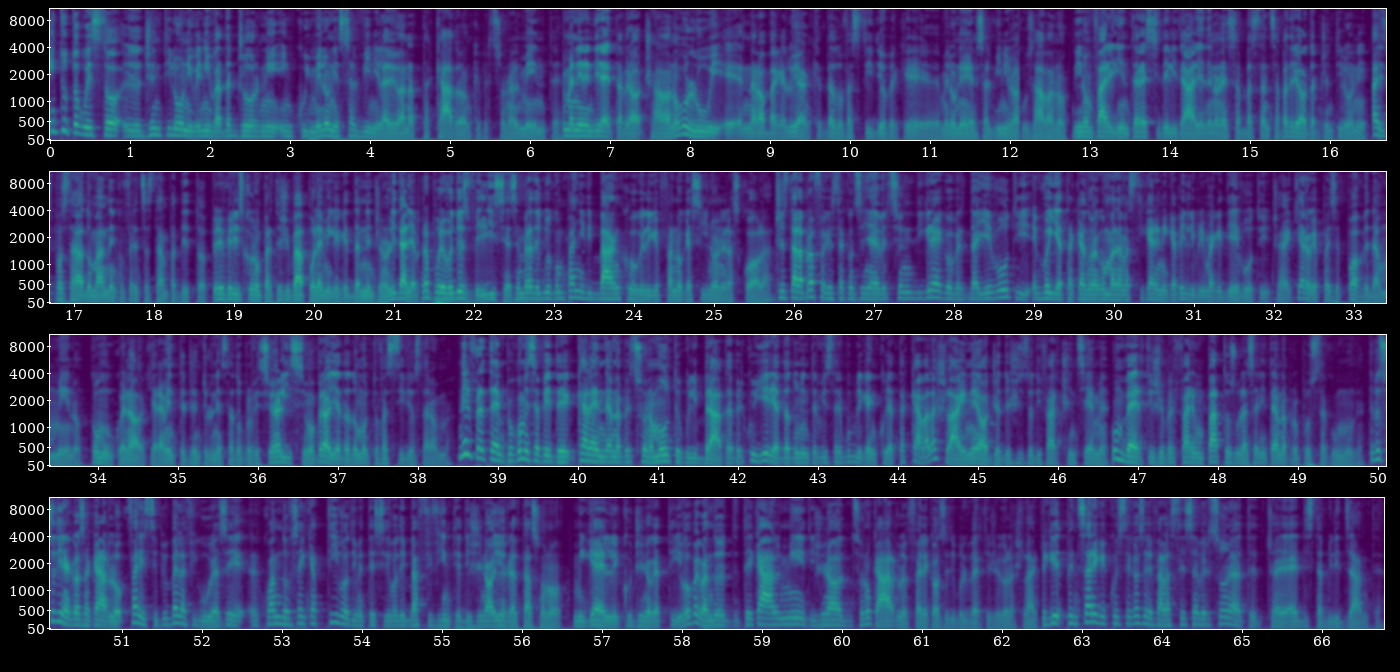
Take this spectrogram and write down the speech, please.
Eh. In tutto questo, eh, Gentiloni veniva da giorni in cui Meloni e Salvini l'avevano attaccato anche personalmente, in maniera indiretta, però c'avevano con lui e una roba che a lui ha anche dato fastidio perché Meloni e Salvini lo accusavano di non fare gli interessi dell'Italia, di non essere abbastanza patriota. Gentiloni ha risposto alla domanda in conferenza stampa, ha detto preferisco non partecipare a polemiche che danneggiano l'Italia, però pure voi due sveglissime, sembrate due compagni di banco, quelli che fanno casino nella scuola. C'è sta la prof che sta consegnando le versioni di greco per dargli i voti e voi gli attaccate una gomma da masticare nei capelli prima che dia i voti. Cioè, è chiaro che poi se può veda un meno. Comunque, no, chiaramente Gentiloni è stato professionalissimo, però gli ha dato molto fastidio sta roba. Nel frattempo, come sapete, Calenda è una persona molto equilibrata, per cui ieri ha dato un'intervista a Repubblica in cui attaccava la Schlein e oggi ha deciso di farci insieme un vertice per fare un patto sulla sanità e una proposta comune. Ti posso dire una cosa, Carlo? Faresti più bella figura se eh, quando sei cattivo ti mettessi tipo dei baffi finti e dici no, io in realtà sono Miguel, il cugino cattivo, poi quando ti calmi dici no, sono Carlo e fai le cose tipo il vertice con la Schlein. Perché pensare che queste cose le fa la stessa persona te- cioè, è destabilizzante.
